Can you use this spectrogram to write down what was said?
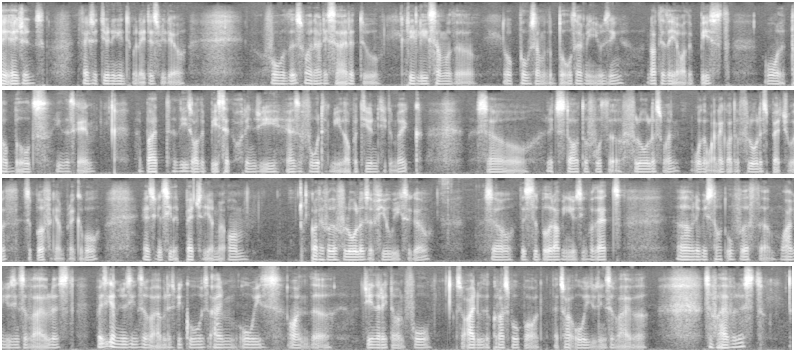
Hey agents, thanks for tuning into my latest video. For this one I decided to release some of the, or post some of the builds I've been using. Not that they are the best or the top builds in this game, but these are the best that RNG has afforded me the opportunity to make. So let's start off with the flawless one, or the one I got the flawless patch with. It's a perfect unbreakable. As you can see the patch there on my arm got it for the flawless a few weeks ago. So this is the build I've been using for that. Um, let me start off with um, why I'm using survivalist. Basically I'm using survivalist because I'm always on the generator on 4 so I do the crossbow part. That's why I'm always using survivor survivalist.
